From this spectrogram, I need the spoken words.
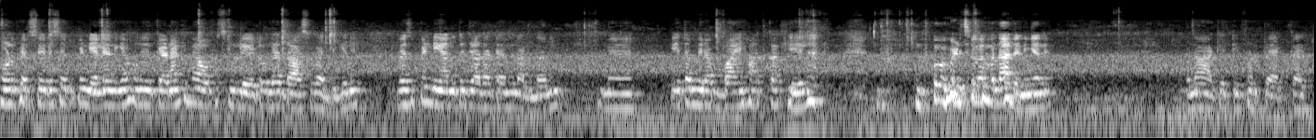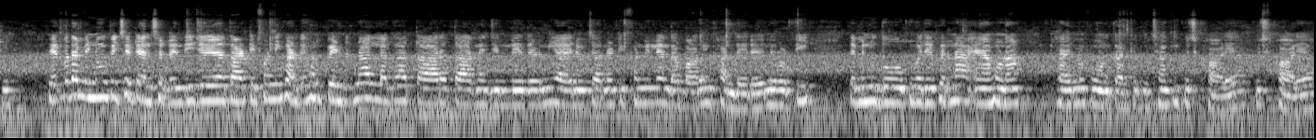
ਹੁਣ ਫਿਰ ਸਵੇਰੇ ਸਵੇਰੇ ਭਿੰਡੀਆਂ ਲਿਆਂਦੀਆਂ, ਹੁਣ ਕਹਿਣਾ ਕਿ ਮੈਂ ਆਫਿਸ ਨੂੰ ਲੇਟ ਹੋ ਗਿਆ 10 ਵੱਜ ਗਏ ਨੇ। ਵੈਸੇ ਭਿੰਡੀਆਂ ਨੂੰ ਤੇ ਜ਼ਿਆਦਾ ਟਾਈਮ ਲੱਗਦਾ ਨਹੀਂ ਮੈਂ, ਇਹ ਤਾਂ ਮੇਰਾ ਬਾਈ ਹੱਥ ਦਾ ਖੇਲ ਹੈ। ਦੋ ਮਿੰਟ 'ਚ ਮੈਂ ਬਣਾ ਦੇਣੀਆਂ ਨੇ। ਬਣਾ ਕੇ ਟਿਫਨ ਪੈਕ ਕਰਕੇ। ਫਿਰ ਪਤਾ ਮੈਨੂੰ ਪਿੱਛੇ ਟੈਨਸ਼ਨ ਰਹਿੰਦੀ, ਜੇ ਤਾਂ ਟਿਫਨ ਨਹੀਂ ਖਾਂਦੇ। ਹੁਣ ਪਿੰਡ ਨਾਲ ਲਗਾਤਾਰ ਤਾਰ ਨੇ ਜਿੰਨੇ ਦਿਨ ਵੀ ਆਏ ਨੇ, ਵਿਚਾਰ ਨੇ ਟਿਫਨ ਨਹੀਂ ਲੈਂਦਾ ਬਾਹਰੋਂ ਹੀ ਖਾਂਦੇ ਰਹੇ ਨੇ ਰੋਟੀ। ਤੇ ਮੈਨੂੰ 2 ਵਜੇ ਫਿਰ ਨਾ ਐ ਹੋਣਾ, ਹਾਏ ਮੈਂ ਫੋਨ ਕਰਕੇ ਪੁੱਛਾਂ ਕਿ ਕੁਝ ਖਾ ਲਿਆ ਕੁਝ ਖਾ ਲਿਆ।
